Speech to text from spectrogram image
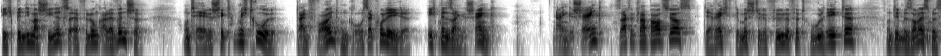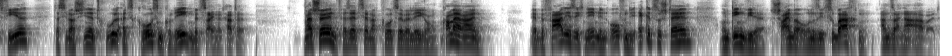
Ich bin die Maschine zur Erfüllung aller Wünsche. Und hergeschickt hat mich Truhl, dein Freund und großer Kollege. Ich bin sein Geschenk. Ein Geschenk? sagte Klapautius, der recht gemischte Gefühle für Truhl hegte und dem besonders missfiel, dass die Maschine Truhl als großen Kollegen bezeichnet hatte. Na schön, versetzte er nach kurzer Überlegung. Komm herein. Er befahl ihr, sich neben den Ofen die Ecke zu stellen und ging wieder, scheinbar ohne sie zu beachten, an seiner Arbeit.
